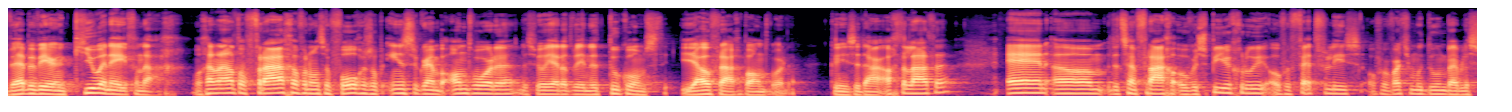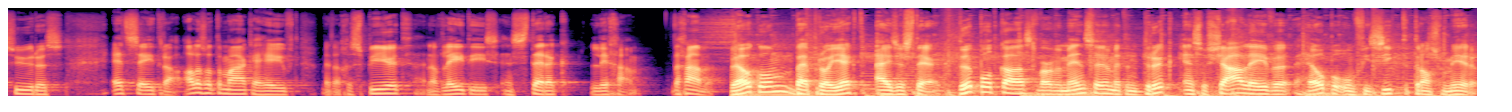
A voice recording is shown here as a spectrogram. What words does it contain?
We hebben weer een Q&A vandaag. We gaan een aantal vragen van onze volgers op Instagram beantwoorden. Dus wil jij dat we in de toekomst jouw vragen beantwoorden, kun je ze daar achterlaten. En ehm, dat zijn vragen over spiergroei, over vetverlies, over wat je moet doen bij blessures, etc. Alles wat te maken heeft met een gespierd, en atletisch en sterk lichaam. Daar gaan we. Welkom bij Project IJzersterk, de podcast waar we mensen met een druk en sociaal leven helpen om fysiek te transformeren.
